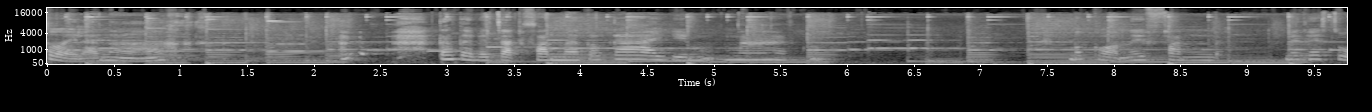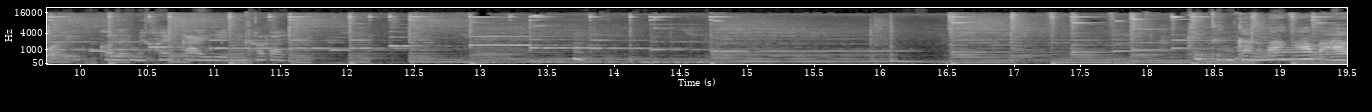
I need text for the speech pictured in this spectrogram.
สวยแล้วนะ ตั้งแต่ไปจัดฟันมาก็กล้ายิ้มมาก เมื่อก่อนในฟันแบบไม่ค่อยสวยก็เลยไม่ค่อยกล้ายิ้มเท่าไหร่คิดถึงกันบ้างหรือเปล่า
